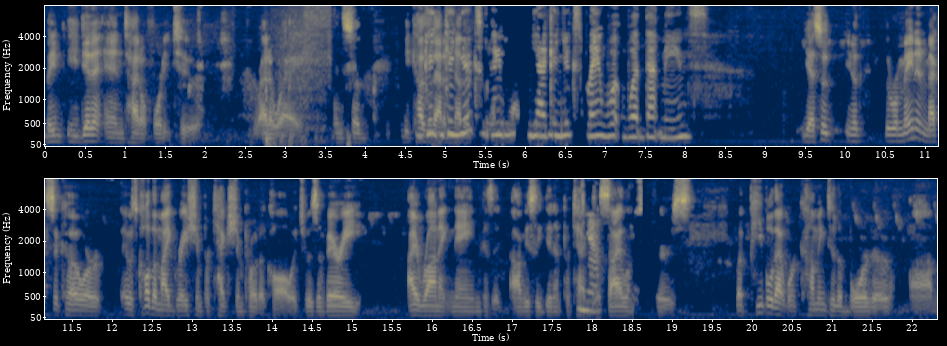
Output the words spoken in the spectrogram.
they, he didn't end Title 42 right away, and so because can, of that, can you explain? Yeah, can you explain what what that means? Yeah, so you know the remain in Mexico or it was called the Migration Protection Protocol, which was a very ironic name because it obviously didn't protect yeah. asylum seekers, but people that were coming to the border, um,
